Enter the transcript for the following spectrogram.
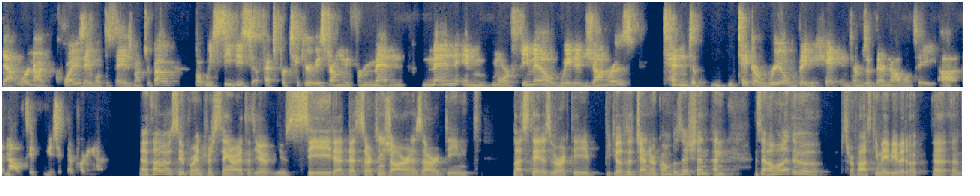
that we're not quite as able to say as much about but we see these effects particularly strongly for men men in more female weighted genres tend to take a real big hit in terms of their novelty uh, the novelty of the music they're putting out I thought it was super interesting, right? That you you see that that certain genres are deemed less status worthy because of the gender composition. And so I wanted to sort of ask you maybe a bit of a, a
